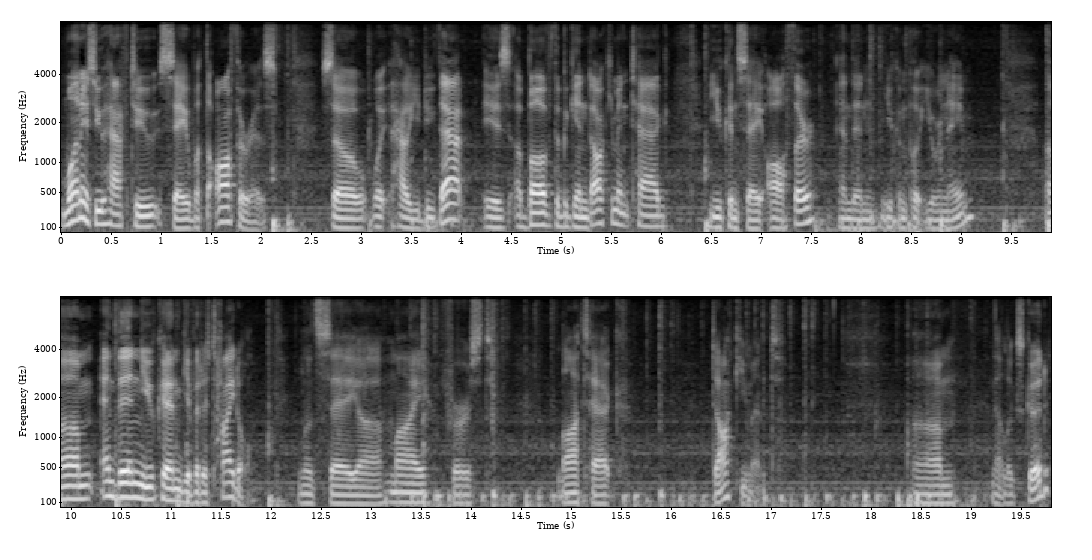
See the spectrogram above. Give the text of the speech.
One is you have to say what the author is. So what, how you do that is above the begin document tag, you can say author, and then you can put your name. Um, and then you can give it a title. Let's say uh, my first LaTeX document. Um, that looks good.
